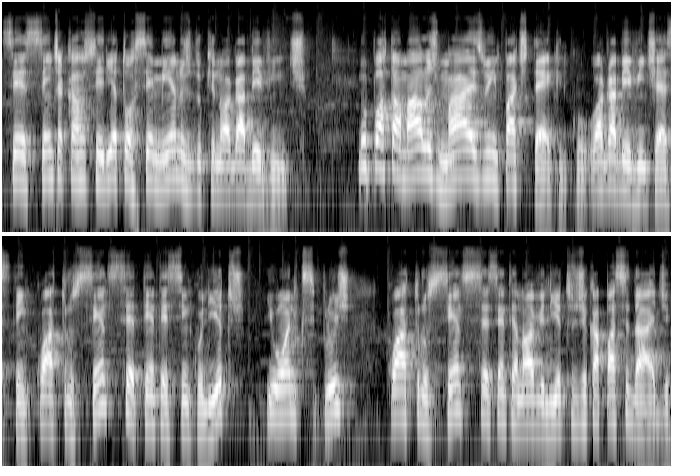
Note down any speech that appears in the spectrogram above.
você sente a carroceria torcer menos do que no HB20. No porta-malas, mais um empate técnico. O HB20S tem 475 litros e o Onix Plus 469 litros de capacidade.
